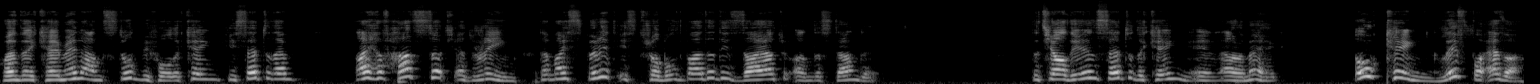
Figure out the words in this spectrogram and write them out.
When they came in and stood before the king, he said to them, I have had such a dream that my spirit is troubled by the desire to understand it. The Chaldeans said to the king in Aramaic, O king, live for ever.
